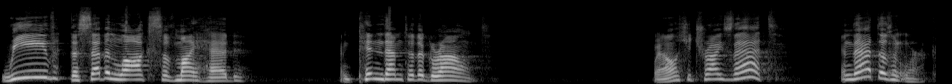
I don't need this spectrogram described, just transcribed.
Weave the seven locks of my head and pin them to the ground. Well, she tries that, and that doesn't work.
